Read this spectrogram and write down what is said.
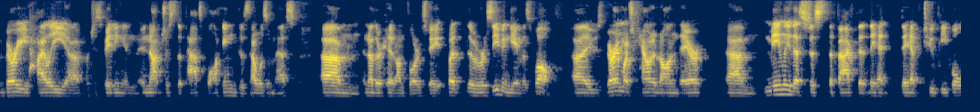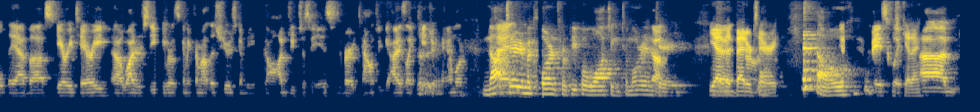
very highly uh, participating in, in not just the pass blocking because that was a mess. Um, another hit on Florida State, but the receiving game as well. Uh, he was very much counted on there. Um, mainly, that's just the fact that they had they have two people. They have uh, Scary Terry, uh, wide receiver, that's going to come out this year. He's going to be a god. He just is. He's a very talented guy. He's like KJ Hamler. Not And- Terry McLaurin for people watching. Tamorrion No. Terry. yeah, Yeah. the better Terry. No. basically. Just kidding. Um,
